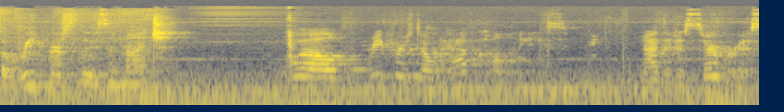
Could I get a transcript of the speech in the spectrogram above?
The Reapers losing much. Well, Reapers don't have colonies. Neither does Cerberus.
